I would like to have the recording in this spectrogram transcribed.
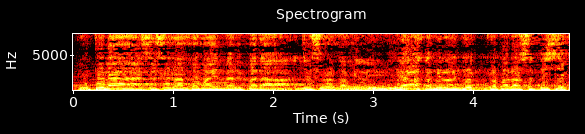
Itulah susunan pemain daripada Nyusul Family. Ya, kami lanjut kepada statistik.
